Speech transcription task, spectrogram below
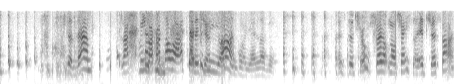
to them, not to me. Like I told her, I said it's your son. For you. I love it. it's the truth, straight up, no chaser. It's your son.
